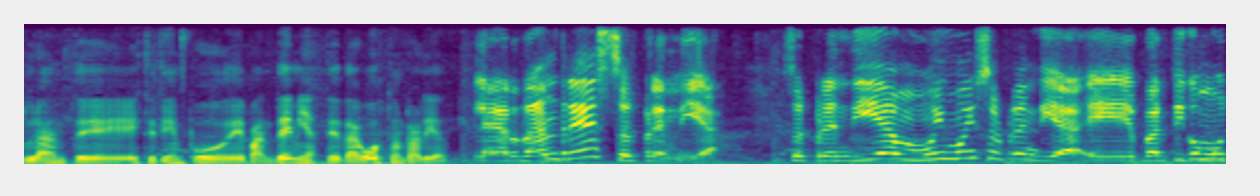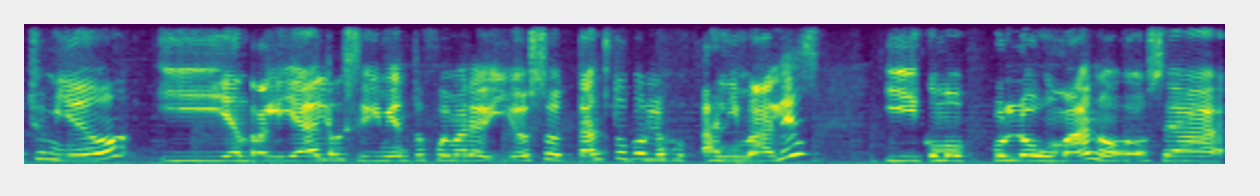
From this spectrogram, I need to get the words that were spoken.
durante este tiempo de pandemia, desde agosto en realidad? La verdad, Andrés, sorprendía sorprendía, muy, muy sorprendía. Eh, partí con mucho miedo y en realidad el recibimiento fue maravilloso, tanto por los animales y como por lo humano. O sea,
